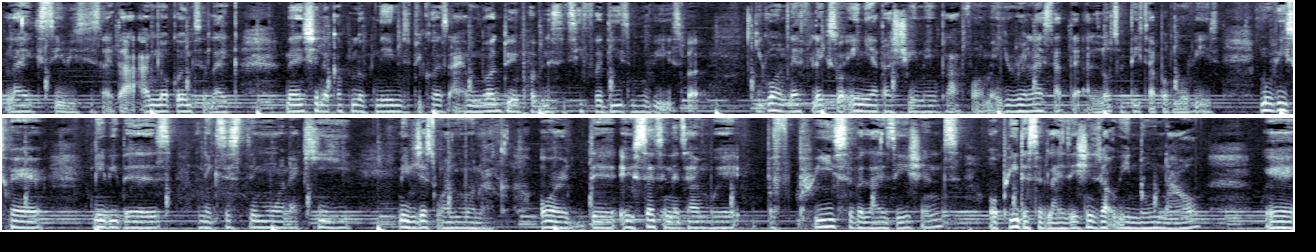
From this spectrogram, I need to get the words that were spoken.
like series like that. I'm not going to like mention a couple of names because I am not doing publicity for these movies. But you go on Netflix or any other streaming platform and you realize that there are lots of these type of movies. Movies where maybe there's an existing monarchy, maybe just one monarch, or the, it's set in a time where pre civilizations or pre the civilizations that we know now, where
